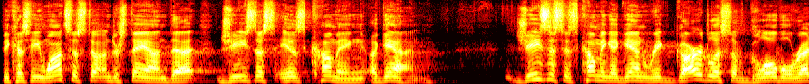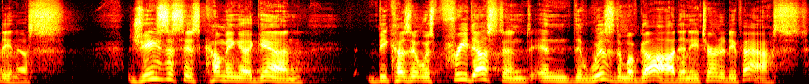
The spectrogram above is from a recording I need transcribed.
because he wants us to understand that Jesus is coming again. Jesus is coming again regardless of global readiness. Jesus is coming again because it was predestined in the wisdom of God in eternity past.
